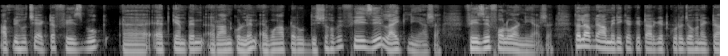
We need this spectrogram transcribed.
আপনি হচ্ছে একটা ফেসবুক অ্যাড ক্যাম্পেন রান করলেন এবং আপনার উদ্দেশ্য হবে ফেজে লাইক নিয়ে আসা, ফেজে ফলোয়ার নিয়ে আসা। তাহলে আপনি আমেরিকাকে টার্গেট করে যখন একটা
